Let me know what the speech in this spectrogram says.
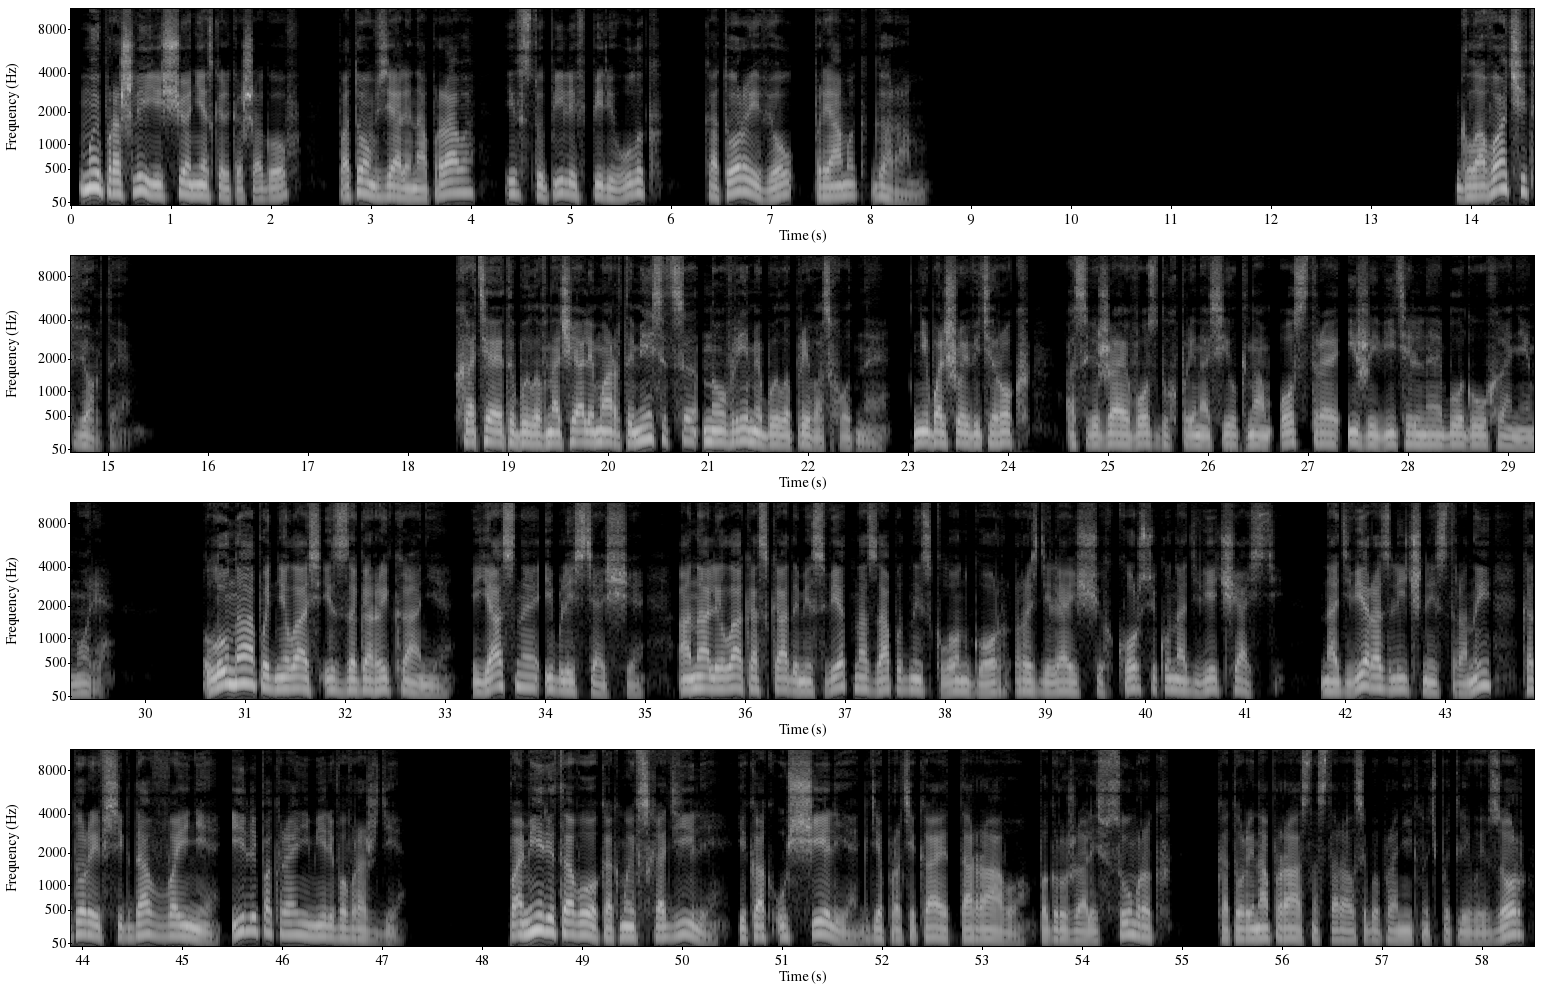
Мы прошли еще несколько шагов, потом взяли направо и вступили в переулок, который вел прямо к горам. Глава четвертая. Хотя это было в начале марта месяца, но время было превосходное. Небольшой ветерок, освежая воздух, приносил к нам острое и живительное благоухание моря. Луна поднялась из-за горы Канья, ясная и блестящая. Она лила каскадами свет на западный склон гор, разделяющих Корсику на две части, на две различные страны, которые всегда в войне или, по крайней мере, во вражде. По мере того, как мы всходили, и как ущелье, где протекает Тараву, погружались в сумрак, который напрасно старался бы проникнуть пытливый взор,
